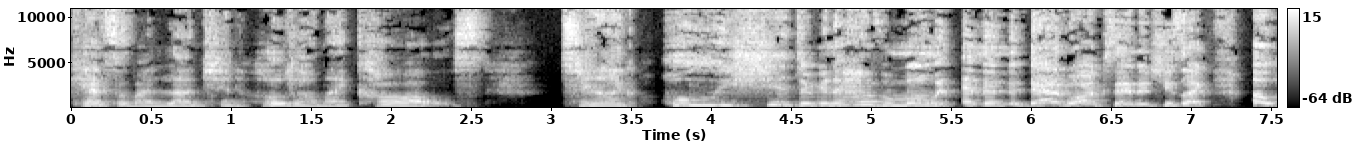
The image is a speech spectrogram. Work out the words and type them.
cancel my lunch and hold all my calls. So you're like, holy shit, they're gonna have a moment. And then the dad walks in and she's like, oh,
